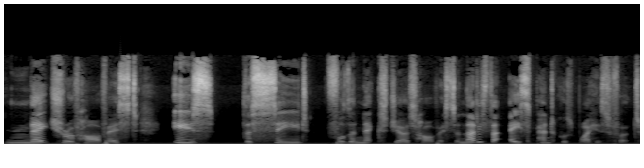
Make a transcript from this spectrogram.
nature of harvest is the seed for the next year's harvest, and that is the Ace of Pentacles by his foot.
